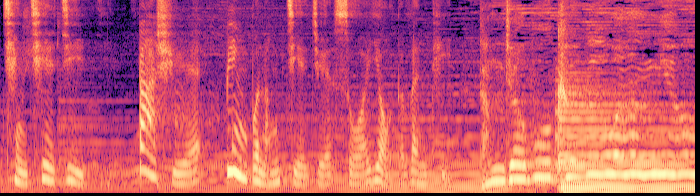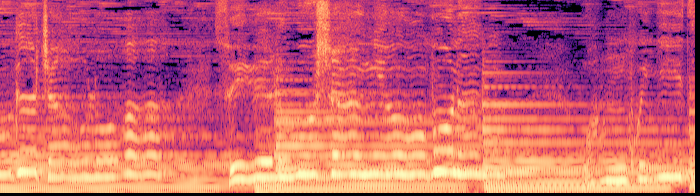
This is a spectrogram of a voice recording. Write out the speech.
请切记，大学并不能解决所有的问题。当脚步渴望有个着落，岁月路上又不能往回走，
